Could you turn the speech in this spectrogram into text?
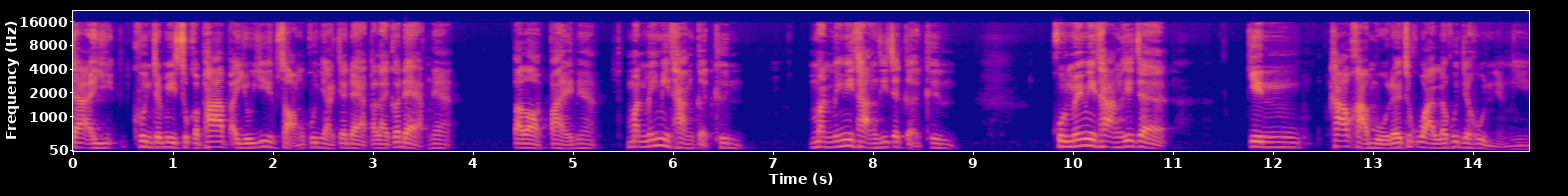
จะคุณจะมีสุขภาพอายุยี่สิบสองคุณอยากจะแดกอะไรก็แดกเนี่ย ตลอดไปเนี่ย มันไม่มีทางเกิดขึ้น มันไม่มีทางที่จะเกิดขึ้น คุณไม่มีทางที่จะกินข้าวขาหมูได้ทุกวันแล้วคุณจะหุ่นอย่างนี้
